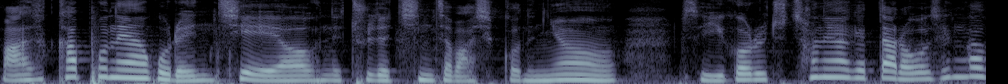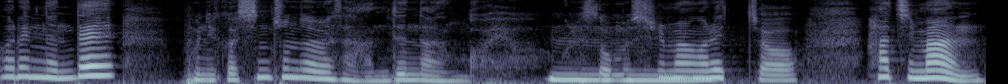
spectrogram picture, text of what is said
마스카포네하고 ranch예요. 근데 둘 다 진짜 맛있거든요. 그래서 이거를 추천해야겠다라고 생각을 했는데 보니까 신촌점에서 안 된다는 거예요. 그래서 너무 음. 실망을 했죠. 하지만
